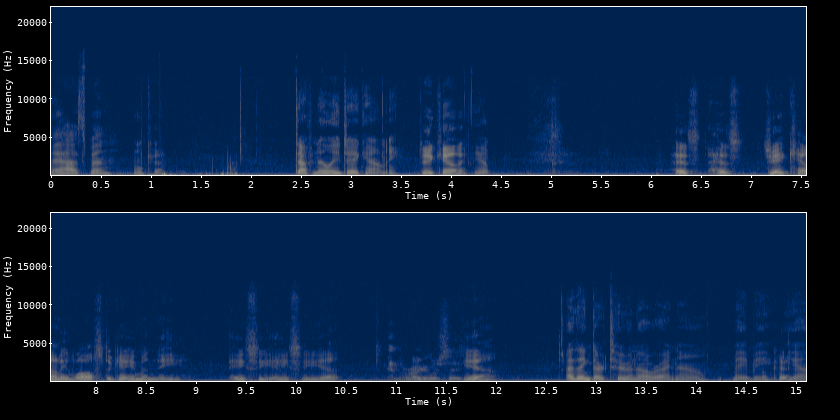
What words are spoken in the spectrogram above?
it has been. Okay. Definitely Jay County. Jay County. Yep. Has has Jay County lost a game in the ACAC yet? In the regular season? Yeah. I think they're 2 and 0 right now, maybe. Okay. Yeah.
